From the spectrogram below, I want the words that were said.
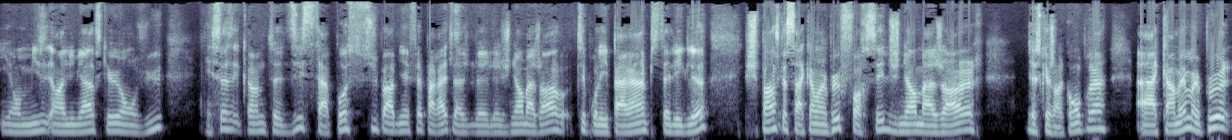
ils ont mis en lumière ce qu'eux ont vu. Et ça, comme tu as dit, ça n'a pas super bien fait paraître le, junior majeur, tu sais, pour les parents puis cette ligue-là. Puis je pense que ça a comme un peu forcé le junior majeur, de ce que j'en comprends, à quand même un peu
